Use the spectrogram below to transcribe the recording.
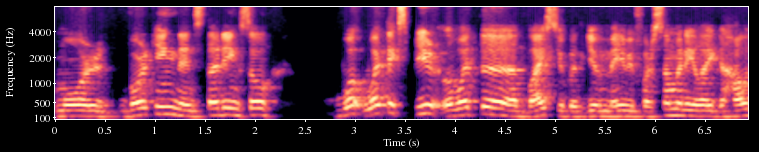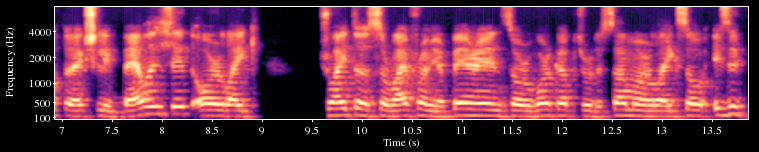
more working than studying. So what what experience what uh, advice you could give maybe for somebody like how to actually balance it or like try to survive from your parents or work up through the summer like so is it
